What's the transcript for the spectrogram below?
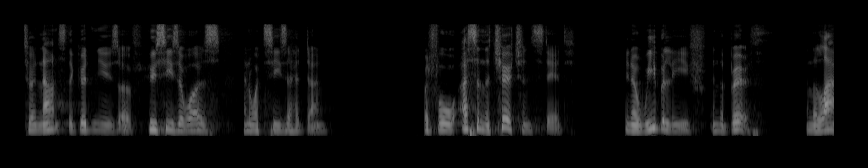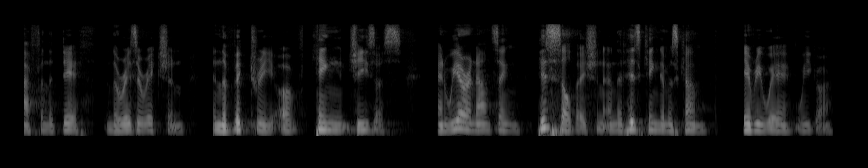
to announce the good news of who Caesar was and what Caesar had done. But for us in the church instead, you know, we believe in the birth, in the life, in the death, in the resurrection, in the victory of King Jesus. And we are announcing his salvation and that his kingdom has come everywhere we go.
